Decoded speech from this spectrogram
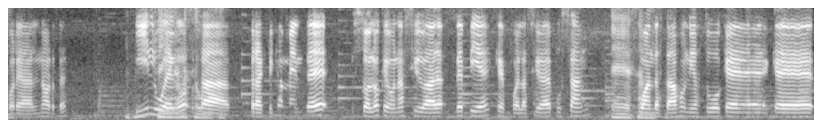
Corea del Norte. Y luego, o sea, prácticamente solo quedó una ciudad de pie, que fue la ciudad de Pusan, cuando Estados Unidos tuvo que,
